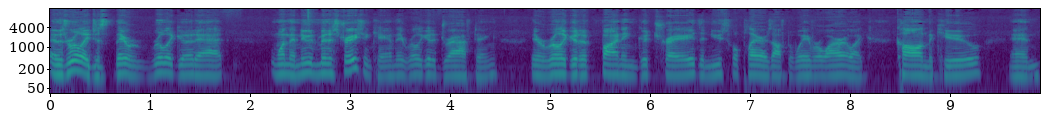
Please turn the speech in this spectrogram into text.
It was really just they were really good at when the new administration came. They were really good at drafting. They were really good at finding good trades and useful players off the waiver wire, like Collin McHugh, and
